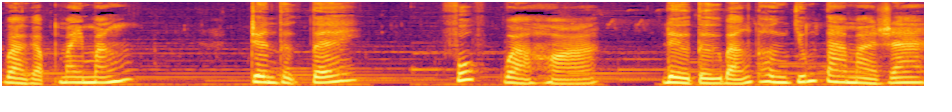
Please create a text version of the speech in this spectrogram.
và gặp may mắn. Trên thực tế, phúc và họa đều từ bản thân chúng ta mà ra.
